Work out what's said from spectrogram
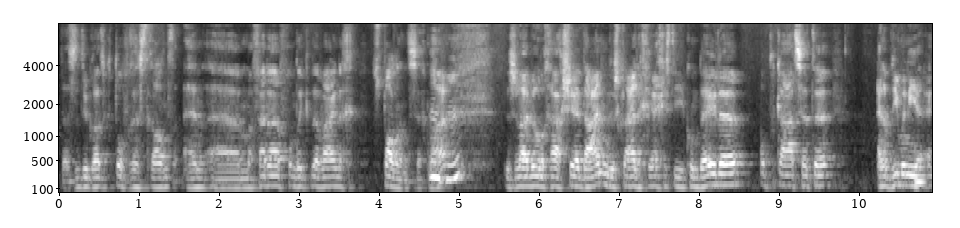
Dat is natuurlijk een hartstikke tof restaurant. En, eh, maar verder vond ik er weinig spannend, zeg maar. Mhm. Dus wij wilden graag shared dining, dus kleine gerechtjes die je kon delen, op de kaart zetten. En op die manier, eh,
